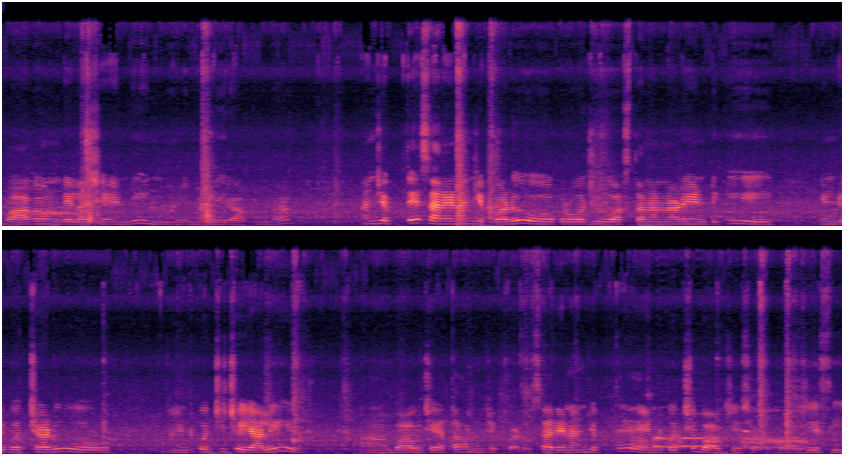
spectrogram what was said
బాగా ఉండేలా చేయండి. మళ్ళీ మళ్ళీ రాకుండా. అని చెప్తే సరేనని చెప్పాడు. ఒకరోజు వస్తానన్నాడు ఇంటికి. ఇంటికి వచ్చాడు. ఇంటికి వచ్చి చేయాలి. బాగు చేద్దాం అని చెప్పాడు. సరేనని చెప్తే ఇంటికి వచ్చి బాగు చేశాడు. బాగు చేసి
